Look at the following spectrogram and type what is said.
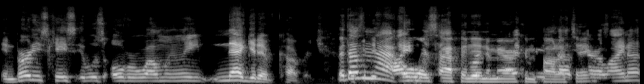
In Bernie's case, it was overwhelmingly negative coverage. But doesn't that always happen in American politics? South Carolina,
